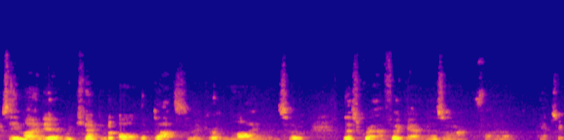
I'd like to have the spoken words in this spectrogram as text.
same idea, we connected all the dots to make our line, and so this graph again is our final answer.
